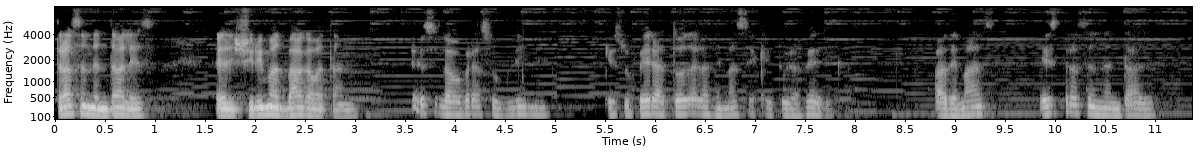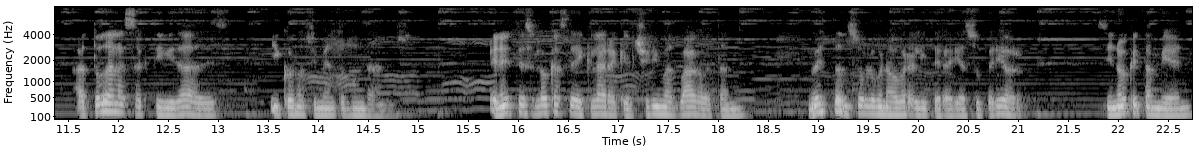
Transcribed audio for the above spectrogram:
trascendentales, el Srimad Bhagavatam es la obra sublime que supera todas las demás escrituras védicas. Además, es trascendental a todas las actividades y conocimientos mundanos. En este sloka se declara que el Srimad Bhagavatam no es tan solo una obra literaria superior, sino que también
